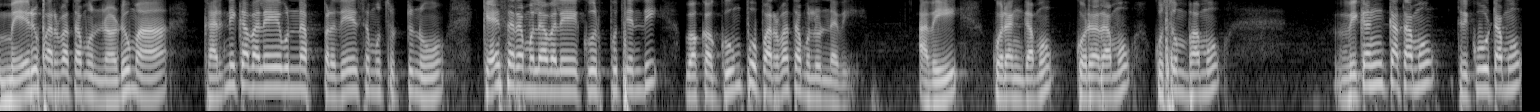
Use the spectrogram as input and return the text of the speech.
మేరు పర్వతము నడుమ కర్ణిక వలె ఉన్న ప్రదేశము చుట్టూను కేసరముల వలె కూర్పు చెంది ఒక గుంపు పర్వతములున్నవి. అవి కురంగము కురరము కుసుంభము వికంకతము త్రికూటము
